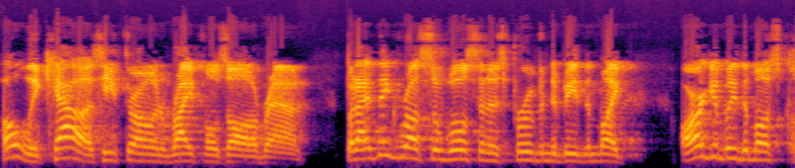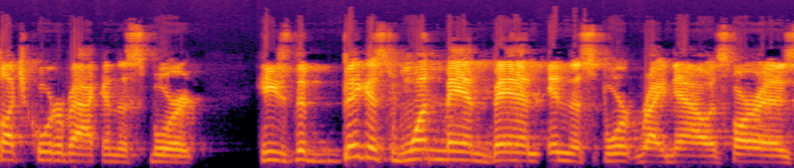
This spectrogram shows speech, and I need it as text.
Holy cow, is he throwing rifles all around?" But I think Russell Wilson has proven to be the like arguably the most clutch quarterback in the sport. He's the biggest one man band in the sport right now as far as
